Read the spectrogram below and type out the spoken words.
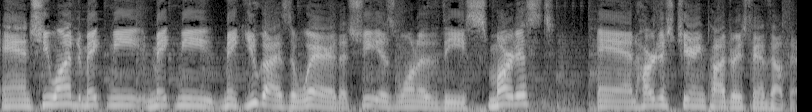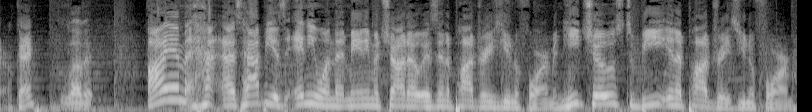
and she wanted to make me make me make you guys aware that she is one of the smartest and hardest cheering Padres fans out there. Okay. Love it. I am ha- as happy as anyone that Manny Machado is in a Padres uniform, and he chose to be in a Padres uniform.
